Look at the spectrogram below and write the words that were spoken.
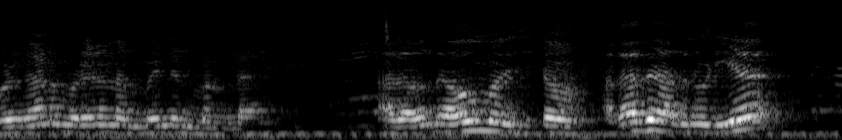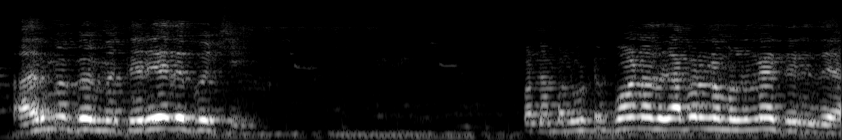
ஒழுங்கான முறையில் நம்ம மெயின்டைன் பண்ணல. அதை வந்து அவமதிச்சிட்டோம். அதாவது அதனுடைய அருமை பெருமை தெரியாத போச்சு. இப்போ நம்மளை விட்டு போனதுக்கப்புறம் நம்மளுக்கு என்ன தெரியுது?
